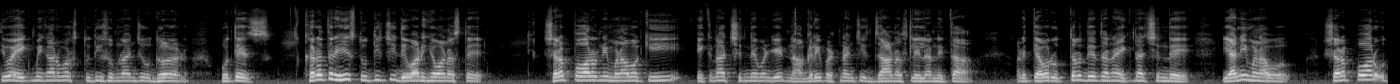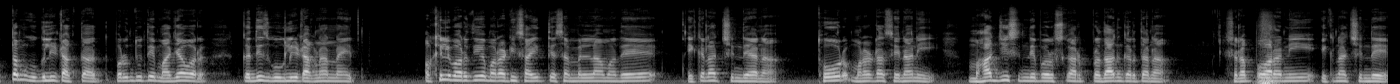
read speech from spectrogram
तेव्हा एकमेकांवर स्तुतीसुमनांची उधळण होतेच. खरं तर ही स्तुतीची देवाणघेवाण असते. शरद पवारांनी म्हणावं की एकनाथ शिंदे म्हणजे नागरी प्रश्नांची जाण असलेला नेता आणि त्यावर उत्तर देताना एकनाथ शिंदे यांनी म्हणावं शरद पवार उत्तम गुगली टाकतात परंतु ते माझ्यावर कधीच गुगली टाकणार नाहीत. अखिल भारतीय मराठी साहित्य संमेलनामध्ये एकनाथ शिंदे यांना थोर मराठा सेनानी महाजी शिंदे पुरस्कार प्रदान करताना शरद पवारांनी एकनाथ शिंदे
